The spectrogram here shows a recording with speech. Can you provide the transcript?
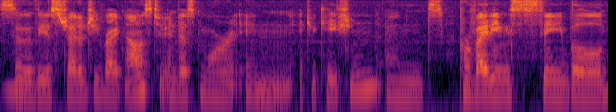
So the strategy right now is to invest more in education and providing sustainable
